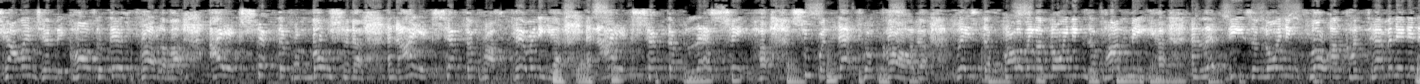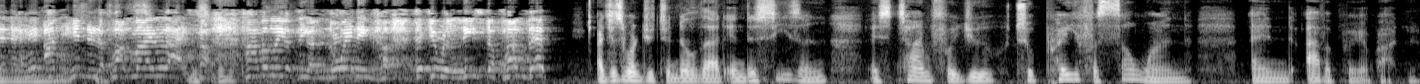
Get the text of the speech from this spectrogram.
challenge and because of this problem, I accept the promotion uh, and I accept the prosperity uh, Yes, I and I accept accept the blessing. uh, Supernatural God, uh, place the following anointings upon me uh, and let these anointings flow uncontaminated and unhindered upon my life. Yes, Lord. Hallelujah. The anointing that you released upon that. I just want you to know that in this season, it's time for you to pray for someone and have a prayer partner.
